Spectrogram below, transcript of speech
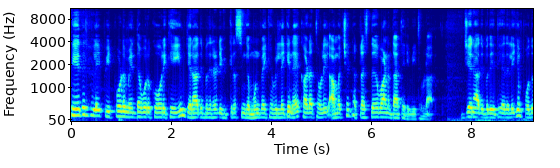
தேர்தல்களை பிற்போடும் எந்த ஒரு கோரிக்கையும் ஜனாதிபதி ரணில் விக்ரசிங்க முன்வைக்கவில்லை என கடத்தொழில் அமைச்சர் டக்ளஸ் தேவானந்தா தெரிவித்துள்ளார். ஜனாதிபதி தேர்தலையும் பொது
